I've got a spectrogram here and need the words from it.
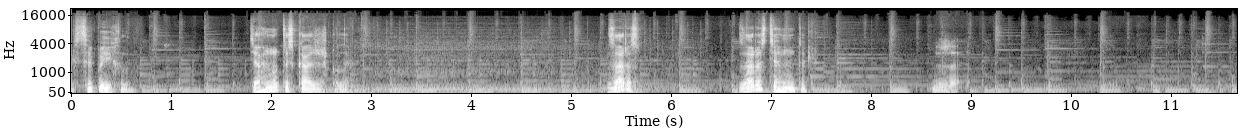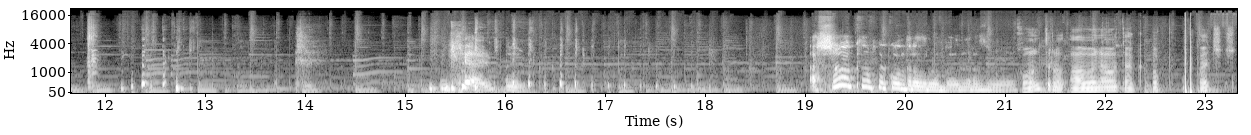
Все, поїхали. Тягнути скажеш коли. Зараз? Зараз тягнути? Блядь, фу. А що кнопка Ctrl робить, я не розумію. Ctrl, а вона отак. Оп, бачиш?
